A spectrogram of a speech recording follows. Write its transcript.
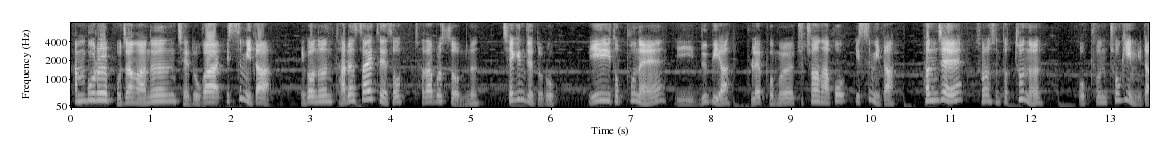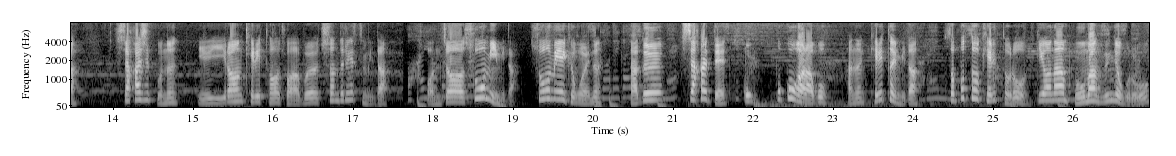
환불을 보장하는 제도가 있습니다. 이거는 다른 사이트에서 찾아볼 수 없는 책임 제도로 이 덕분에 이 뉴비아 플랫폼을 추천하고 있습니다. 현재 소년센터 2는 오픈 초기입니다. 시작하실 분은 이- 이런 캐릭터 조합을 추천드리겠습니다. 먼저 수호미입니다. 수호미의 경우에는 다들 시작할 때 꼭 뽑고 가라고 하는 캐릭터입니다. 서포터 캐릭터로 뛰어난 보호막 능력으로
